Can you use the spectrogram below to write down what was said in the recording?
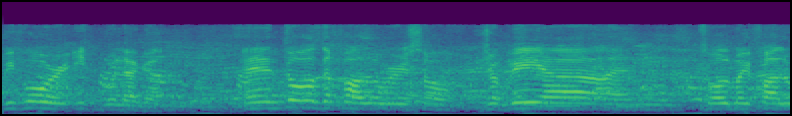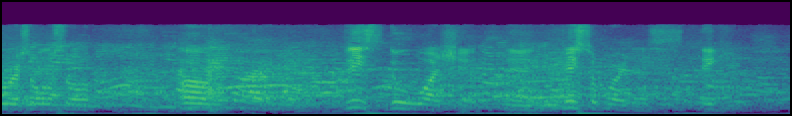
before Eat Bulaga. And to all the followers of Jobea and to all my followers also, um, please do watch it and please support us. Thank you.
